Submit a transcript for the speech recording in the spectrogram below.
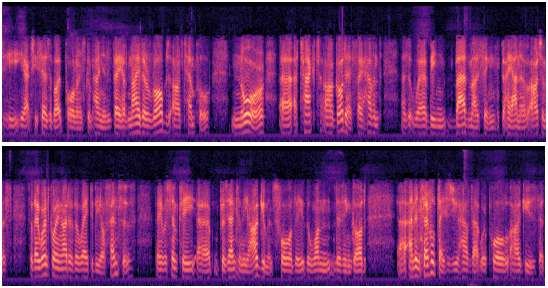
he, he actually says about Paul and his companions that they have neither robbed our temple nor uh, attacked our goddess. They haven't, as it were, been bad mouthing Diana of Artemis. So they weren't going out of their way to be offensive. They were simply uh, presenting the arguments for the, the one living God. Uh, and in several places you have that where Paul argues that,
